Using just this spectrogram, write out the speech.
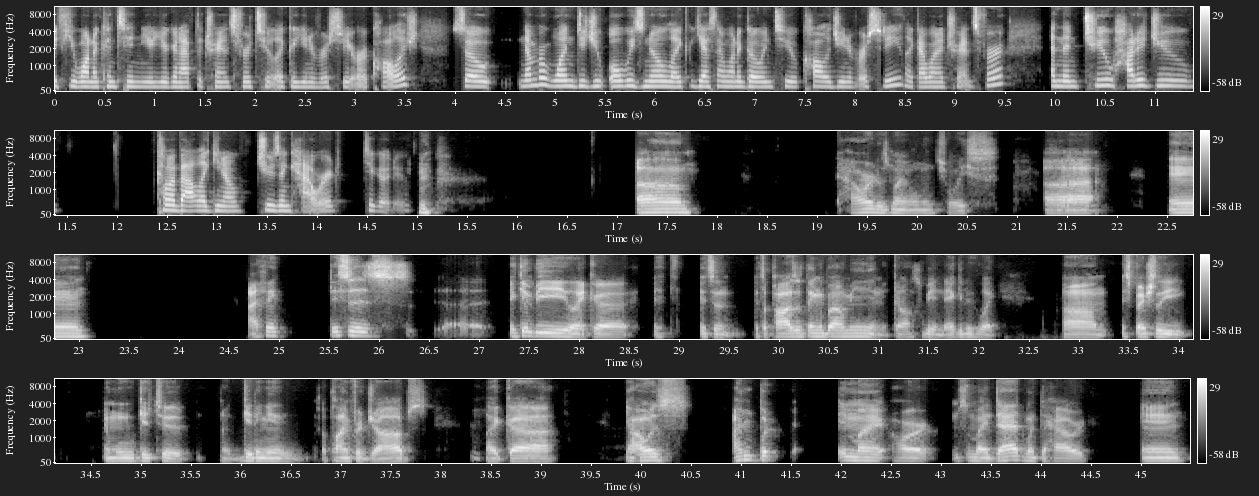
if you want to continue, you're going to have to transfer to like a university or a college. So, number one, did you always know, like, yes, I want to go into college, university, like, I want to transfer? And then, two, how did you come about, like, you know, choosing Howard to go to? um, Howard was my only choice. Uh, wow. and I think this is, uh, it can be like a, it's, it's a it's a positive thing about me, and it can also be a negative. Like, um, especially, and when we get to uh, getting in, applying for jobs, mm-hmm. like, uh, I was, I'm, but in my heart, so my dad went to Howard, and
